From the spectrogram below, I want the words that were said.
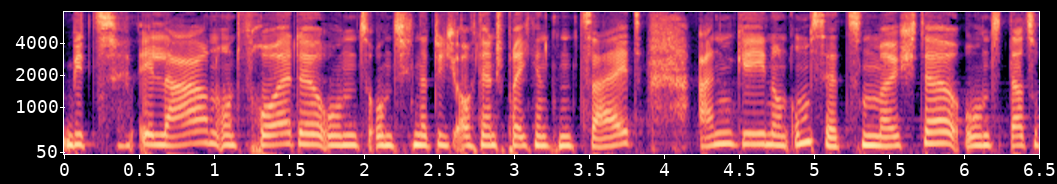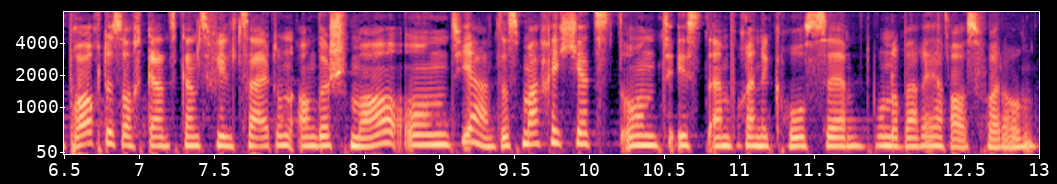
mit Elan und Freude und, und natürlich auch der entsprechenden Zeit angehen und umsetzen möchte. Und dazu braucht es auch ganz, ganz viel Zeit und Engagement. Und ja, das mache ich jetzt und ist einfach eine große, wunderbare Herausforderung.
